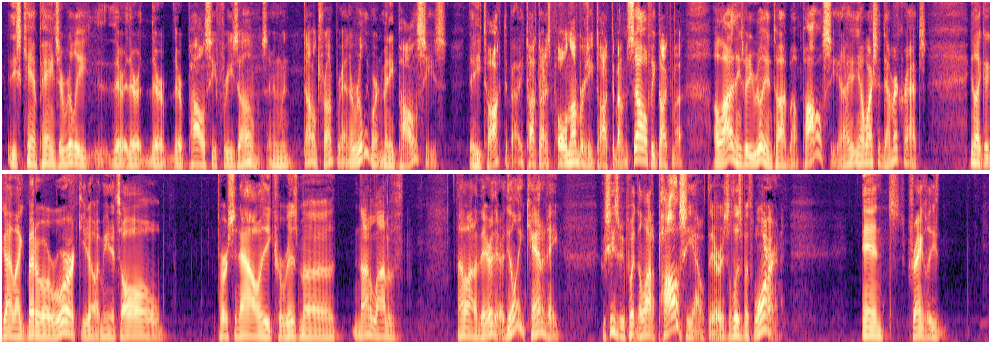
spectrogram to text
these campaigns are really they're they're they're they're policy free zones. I mean, when Donald Trump ran, there really weren't many policies that he talked about. He talked about his poll numbers. He talked about himself. He talked about a lot of things, but he really didn't talk about policy. And I, you know, watch the Democrats. You know, like a guy like Beto O'Rourke. You know, I mean, it's all personality, charisma, not a lot of not a lot of there there. The only candidate who seems to be putting a lot of policy out there is Elizabeth Warren. And frankly,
